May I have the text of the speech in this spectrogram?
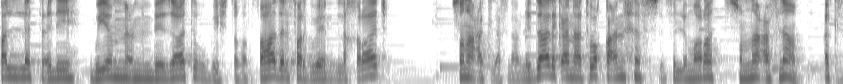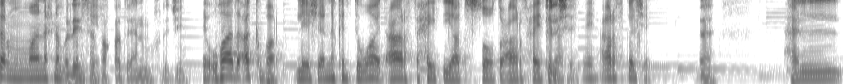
قلت عليه وبيجمع من بيزاته وبيشتغل. فهذا الفرق بين الإخراج وصناعة الأفلام. لذلك أنا أتوقع إن إحنا في في الإمارات صناع أفلام أكثر مما نحن وليس مخرجين. فقط يعني مخرجين. وهذا أكبر. ليش؟ لأنك أنت وايد عارف في حيثيات الصوت وعارف حيثيات كل شيء. إيه، عارف كل شيء. هل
